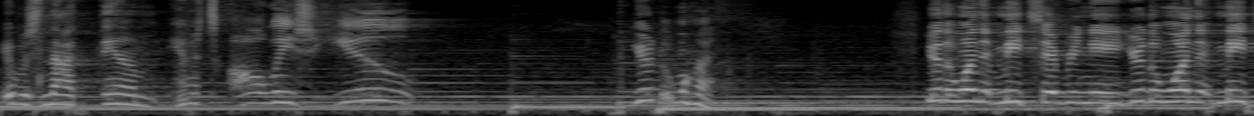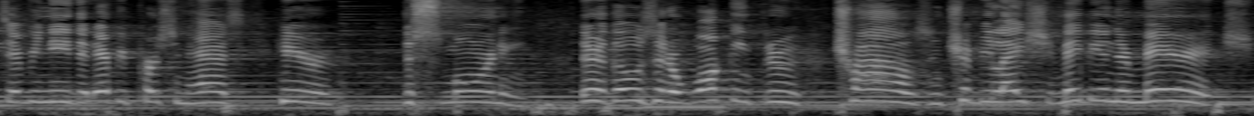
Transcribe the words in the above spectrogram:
it was not them, it was always you. You're the one. You're the one that meets every need. You're the one that meets every need that every person has here this morning. There are those that are walking through trials and tribulation, maybe in their marriage,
